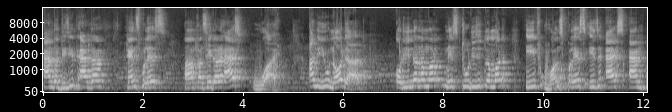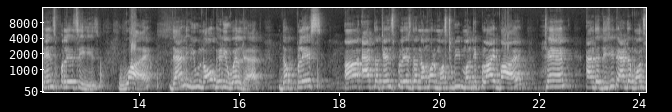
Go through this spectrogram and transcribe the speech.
and the digit at the tens place uh, considered as y and you know that original number means two digit number. If ones place is x and tens place is y then you know very well that the place uh, at the tens place the number must be multiplied by 10 and the digit at the ones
